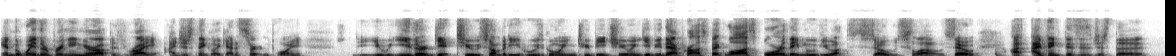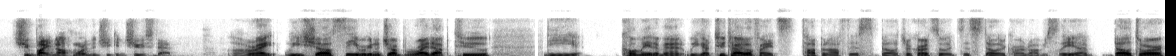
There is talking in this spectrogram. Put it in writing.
and the way they're bringing her up is right. I just think like at a certain point. You either get to somebody who's going to beat you and give you that prospect loss, or they move you up so slow. So I, I think this is just the she's biting off more than she can chew step. All right, we shall see. We're to jump right up to the co-main event, we got two title fights topping off this Bellator card, so it's a stellar card, obviously. Uh, Bellator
